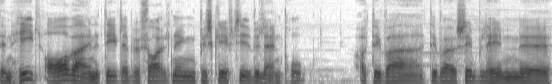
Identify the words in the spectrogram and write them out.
den helt overvejende del af befolkningen beskæftiget ved landbrug. Og det var, det var jo simpelthen, øh,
